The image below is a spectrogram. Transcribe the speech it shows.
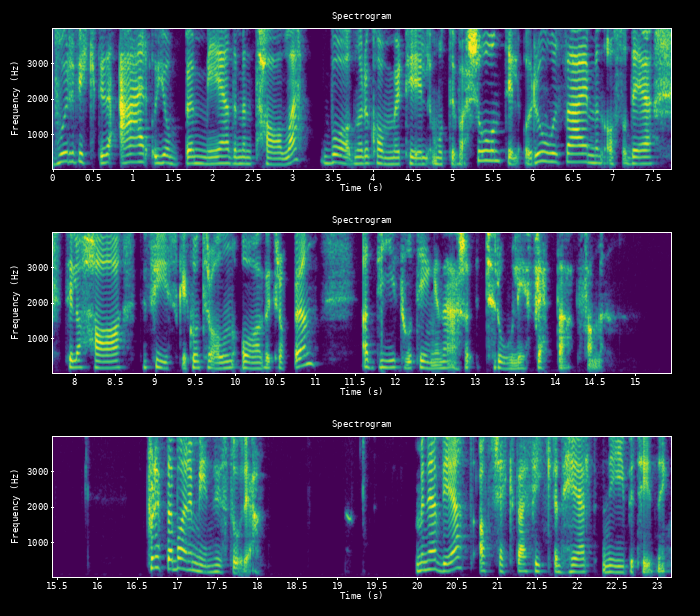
hvor viktig det er å jobbe med det mentale, både når det kommer til motivasjon, til å roe seg, men også det til å ha den fysiske kontrollen over kroppen, at de to tingene er så utrolig fletta sammen. For dette er bare min historie. Men jeg vet at sjekk deg fikk en helt ny betydning.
